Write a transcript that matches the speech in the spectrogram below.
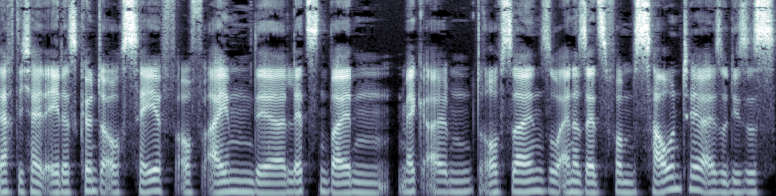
dachte ich halt, ey, das könnte auch safe auf einem der letzten beiden Mac-Alben drauf sein. So einerseits vom Sound her, also dieses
